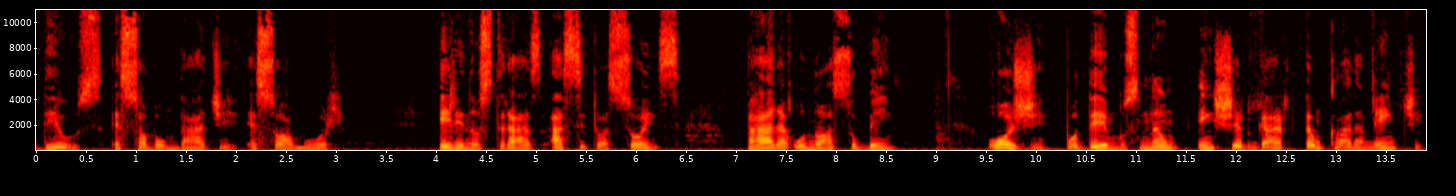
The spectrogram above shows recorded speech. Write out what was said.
Deus é só bondade, é só amor. Ele nos traz as situações para o nosso bem. Hoje podemos não enxergar tão claramente,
